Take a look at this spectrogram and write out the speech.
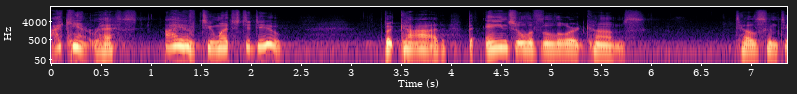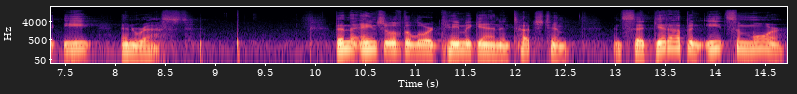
I can't rest, I have too much to do. But God, the angel of the Lord, comes, tells him to eat and rest. Then the angel of the Lord came again and touched him and said, Get up and eat some more,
